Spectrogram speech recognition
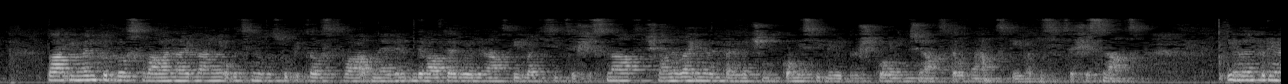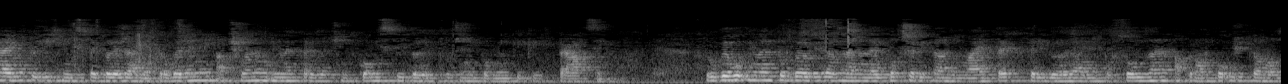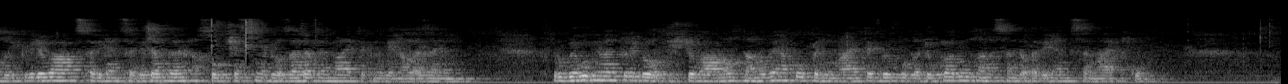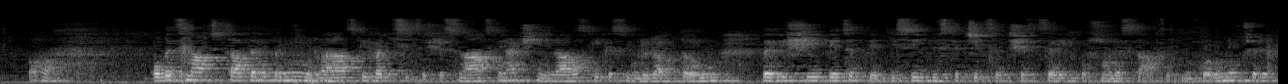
Plán inventur byl schválen na jednání obecního zastupitelstva dne 9.11.2016. Členové inventarizačních komisí byli proškoleni 13.12.2016. Inventury na jednotlivých místech byly řádně provedeny a členům inventarizačních komisí byly vytvořeny podmínky k jejich práci. V průběhu inventur byl vyřazen neupotřebitelný majetek, který byl řádně posouzen a pro nepoužitelnost likvidován, z evidence vyřazen a současně byl zařazen majetek nově nalezený. V průběhu inventury bylo zjišťováno, zda nově nakoupený majetek byl podle dokladů zanesen do evidence majetku. Obec má 31.12.2016 finanční závazky ke svým dodavatelům ve výši 505 236,80 korun před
